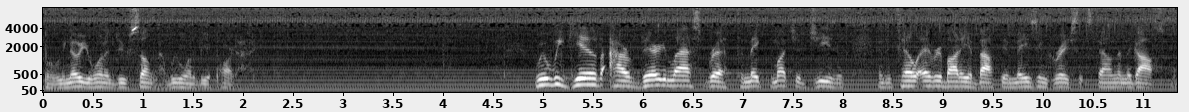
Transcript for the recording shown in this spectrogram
But we know you want to do something. We want to be a part of it. Will we give our very last breath to make much of Jesus and to tell everybody about the amazing grace that's found in the gospel?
